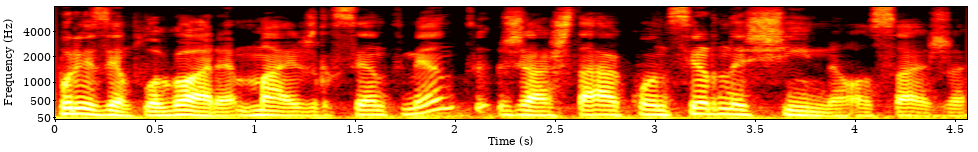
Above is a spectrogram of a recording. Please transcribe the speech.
Por exemplo, agora, mais recentemente, já está a acontecer na China, ou seja,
